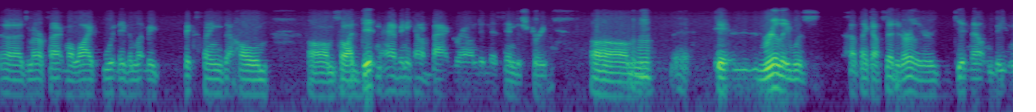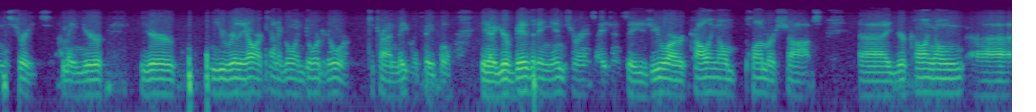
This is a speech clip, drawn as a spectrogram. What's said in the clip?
Uh, as a matter of fact, my wife wouldn't even let me fix things at home. Um, so I didn't have any kind of background in this industry. Um, It really was I think I said it earlier, getting out and beating the streets. I mean, you're you're you really are kind of going door to door to try and meet with people. You know, you're visiting insurance agencies, you are calling on plumber shops, uh, you're calling on uh,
